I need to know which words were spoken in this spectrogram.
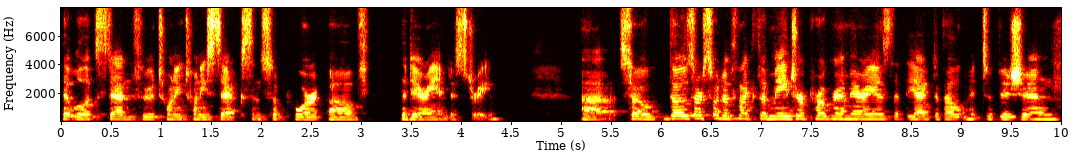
that will extend through 2026 in support of the dairy industry. Uh, so those are sort of like the major program areas that the Ag Development Division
